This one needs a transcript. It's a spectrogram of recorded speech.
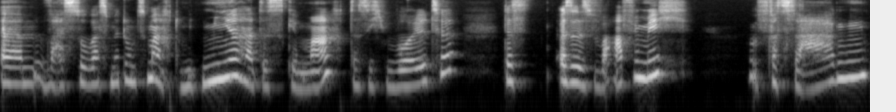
ähm, was sowas mit uns macht. Und mit mir hat es gemacht, dass ich wollte, dass, also es war für mich Versagen,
